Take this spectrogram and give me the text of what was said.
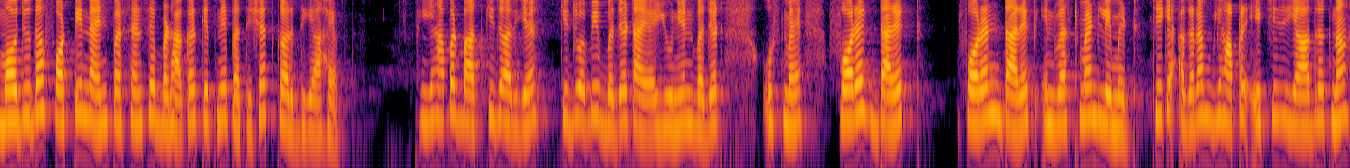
मौजूदा 49 परसेंट से बढ़ाकर कितने प्रतिशत कर दिया है? यहाँ पर बात की जा रही है कि जो अभी बजट आया, यूनियन बजट, उसमें फॉरेक्ट direct foreign direct investment limit, ठीक है? अगर हम यहाँ पर एक चीज़ याद रखना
